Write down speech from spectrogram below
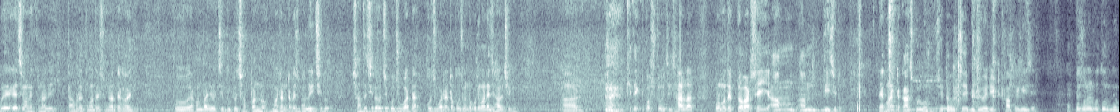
হয়ে গেছে অনেকক্ষণ আগেই, তারপরে তোমাদের সঙ্গে আর দেখা হয়নি। এখন বাজে হচ্ছে দুটো ছাপ্পান্ন মাটনটা বেশ ভালোই ছিল। সাথে ছিল হচ্ছে কচু বাটা। কচু বাটাটা প্রচণ্ড পরিমাণে ঝাল ছিল। আর খেতে একটু কষ্ট হয়েছে ঝাল আর ওর মধ্যে একটু আবার সেই আম আম দিয়েছিল। এখন একটা কাজ করব সেটা হচ্ছে ভিডিও এডিট হাফ এগিয়েছে। একটা জলের বোতল নেব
